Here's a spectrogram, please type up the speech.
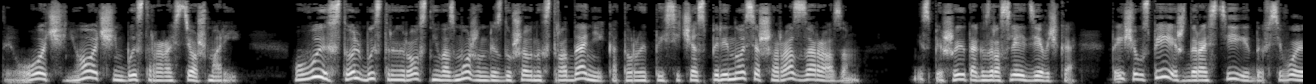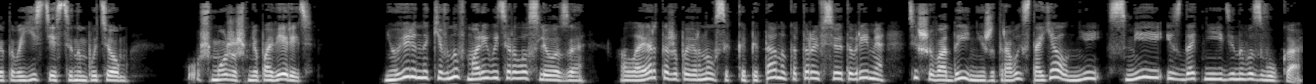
«Ты очень-очень быстро растешь, Мари. Увы, столь быстрый рост невозможен без душевных страданий, которые ты сейчас переносишь раз за разом. Не спеши так взрослеть, девочка. Ты еще успеешь дорасти до всего этого естественным путем. Уж можешь мне поверить. Неуверенно кивнув, Мари вытерла слезы, а Лаэрта же повернулся к капитану, который все это время тише воды, ниже травы стоял, не смея издать ни единого звука.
